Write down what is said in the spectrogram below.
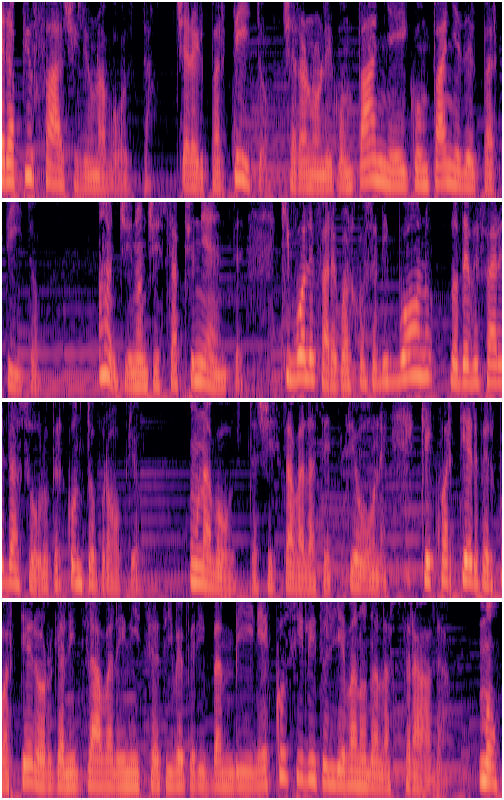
Era più facile una volta. C'era il partito, c'erano le compagne e i compagni del partito Oggi non ci sta più niente. Chi vuole fare qualcosa di buono lo deve fare da solo, per conto proprio. Una volta ci stava la sezione che quartiere per quartiere organizzava le iniziative per i bambini e così li toglievano dalla strada. Mo,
